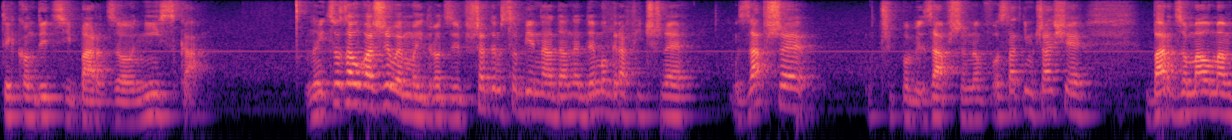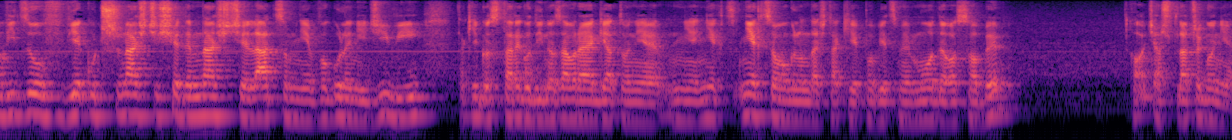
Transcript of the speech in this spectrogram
tych kondycji bardzo niska. No i co zauważyłem, moi drodzy? Wszedłem sobie na dane demograficzne. Zawsze, czy zawsze, no w ostatnim czasie bardzo mało mam widzów w wieku 13-17 lat, co mnie w ogóle nie dziwi. Takiego starego dinozaura jak ja to nie, nie, nie, nie chcą oglądać takie powiedzmy młode osoby. Chociaż dlaczego nie?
